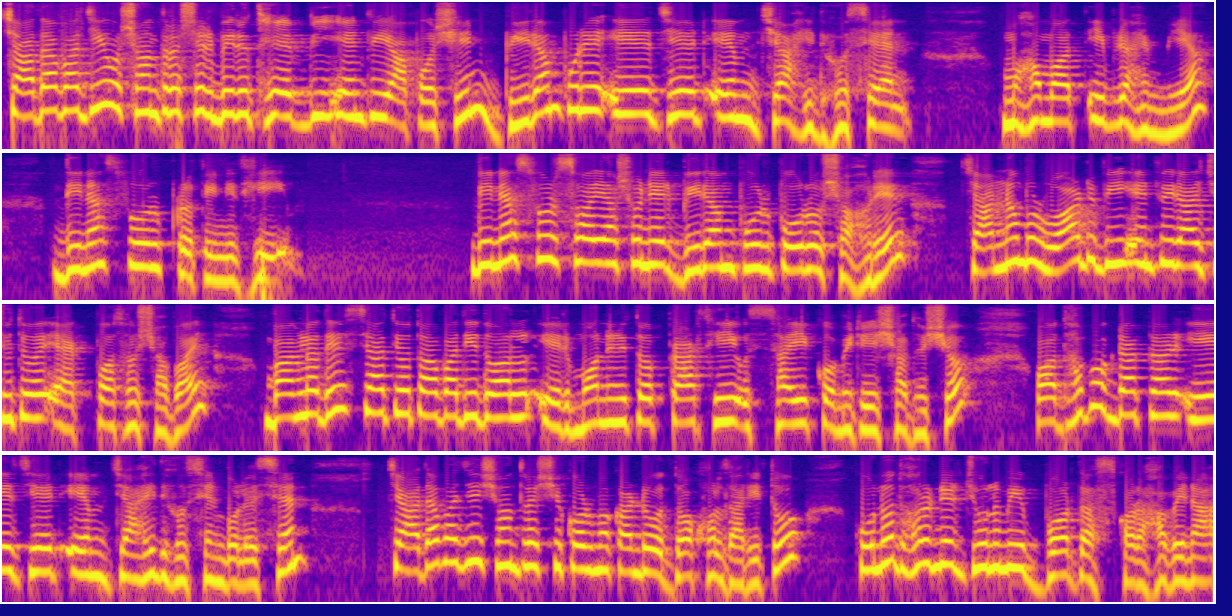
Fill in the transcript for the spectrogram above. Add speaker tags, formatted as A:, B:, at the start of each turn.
A: চাঁদাবাজি ও সন্ত্রাসের বিরুদ্ধে বিএনপি আপোষহীন বিরামপুরে A Z M Zahid Hossain, Mohammad Ibrahim Mia, Dinajpur প্রতিনিধি। দিনাজপুর ছয় আসনের বিরামপুর পৌর শহরের চার নম্বর ওয়ার্ড বিএনপির আয়োজিত এক পথসভায় বাংলাদেশ জাতীয়তাবাদী দল এর মনোনীত প্রার্থী ও স্থায়ী কমিটির সদস্য অধ্যাপক doctor A Z M Zahid Hossain বলেছেন, চাঁদাবাজি সন্ত্রাসী কর্মকাণ্ড ও দখলদারিত কোনো ধরনের জুলুমি বরদাস্ত করা হবে না।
